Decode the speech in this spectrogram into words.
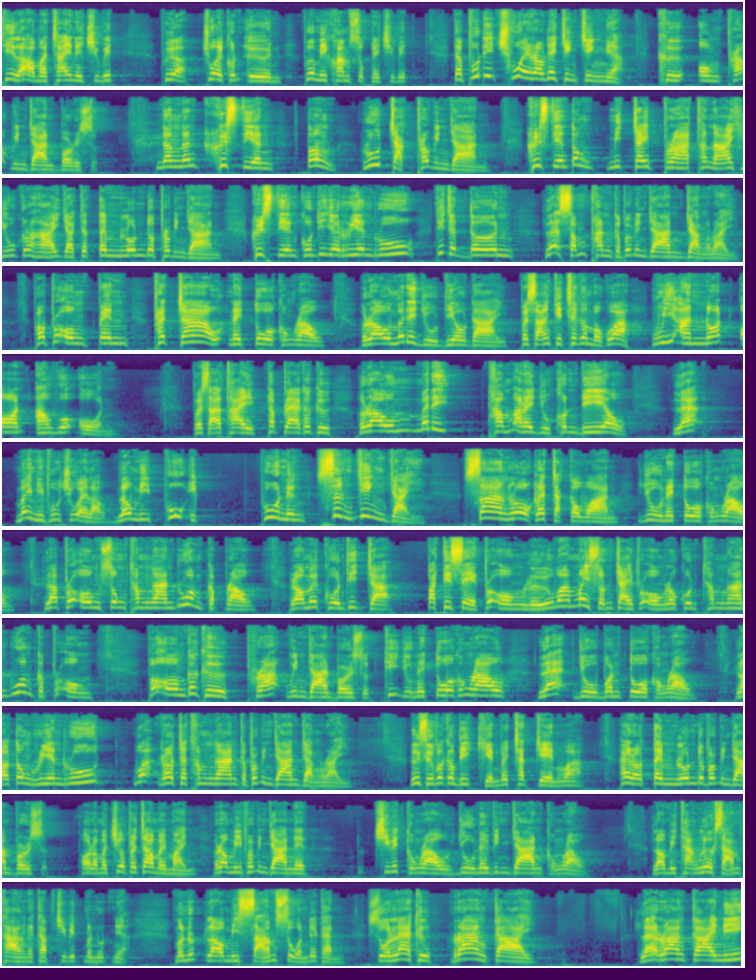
ที่เราเอามาใช้ในชีวิต เพื่อช่วยคนอื่น เพื่อมีความสุขในชีวิต แต่ผู้ที่ช่วยเราได้จริง ๆ เนี่ยคือองค์พระวิญญาณบริสุทธิ์ ดังนั้นคริสเตียนต้องรู้จักพระวิญญาณ คริสเตียนต้องมีใจปรารถนาหิวกระหายอยากจะเต็มล้นด้วยพระวิญญาณ คริสเตียนควรที่จะเรียนรู้ที่จะเดินและสัมพันธ์กับพระวิญญาณอย่างไร เพราะพระองค์เป็นพระเจ้าในตัวของเรา เราไม่ได้อยู่เดียวดาย ภาษาอังกฤษใช้คำบอกว่า we are not on our own ภาษาไทยถ้าแปลก็คือ เราไม่ได้ทำอะไรอยู่คนเดียว และ ไม่มีผู้ช่วยเรา เรามีผู้อีกผู้หนึ่งซึ่งยิ่งใหญ่ สร้างโลกและจักรวาลอยู่ในตัวของเรา และพระองค์ทรงทำงานร่วมกับเรา เราไม่ควรที่จะปฏิเสธพระองค์ หรือว่าไม่สนใจพระองค์ เราควรทำงานร่วมกับพระองค์ พระองค์ก็คือพระวิญญาณบริสุทธิ์ที่อยู่ในตัวของเรา และอยู่บนตัวของเรา เราต้องเรียนรู้ว่าเราจะทำงานกับพระวิญญาณอย่างไร หนังสือพระคัมภีร์เขียนไว้ชัดเจนว่า ให้เราเต็มล้นด้วยพระวิญญาณบริสุทธิ์พอเรามาเชื่อพระเจ้าใหม่ ๆ เรามีพระวิญญาณในชีวิตของเราอยู่ในวิญญาณของเรา เรามีทางเลือกสามทางนะครับ ชีวิตมนุษย์เนี่ยมนุษย์เรามีสามส่วนด้วยกัน ส่วนแรกคือร่างกาย และร่างกายนี้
